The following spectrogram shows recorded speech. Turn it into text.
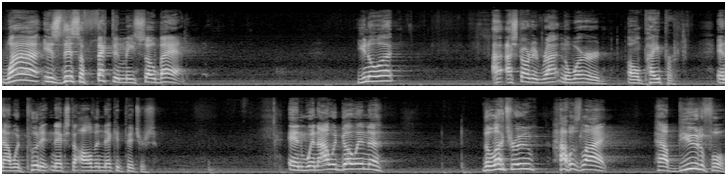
why is this affecting me so bad? You know what? I, I started writing the word on paper and I would put it next to all the naked pictures. And when I would go into the lunchroom, I was like, how beautiful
